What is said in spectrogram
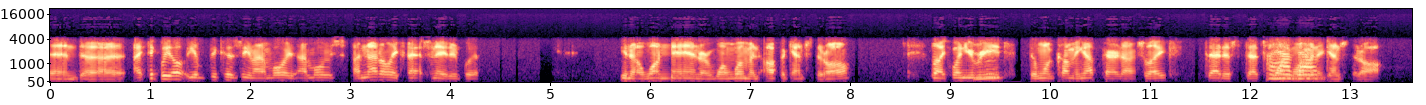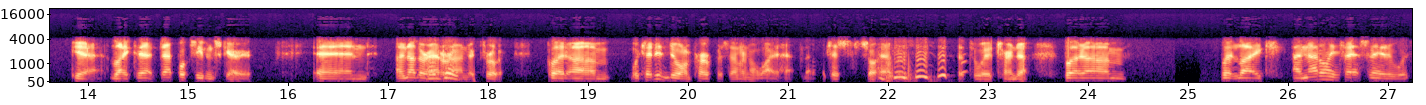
and uh i think we all you know, because you know i'm always i'm always i'm not only fascinated with you know one man or one woman up against it all like when you Mhm. read the one coming up paradox lake that is that's I one woman that. against it all yeah like that that book's even scarier and another Oh, good. Adirondack thriller. But um, which I didn't do on purpose. I don't know why it happened. It just so happened. that's the way it turned out. But um, but like I'm not only fascinated with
